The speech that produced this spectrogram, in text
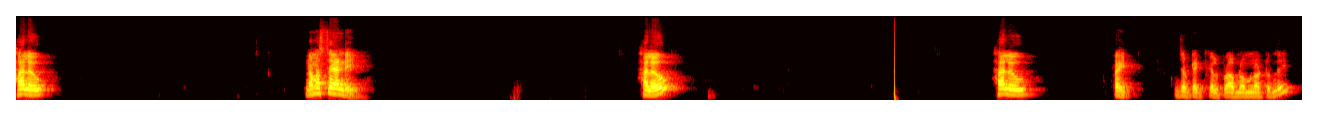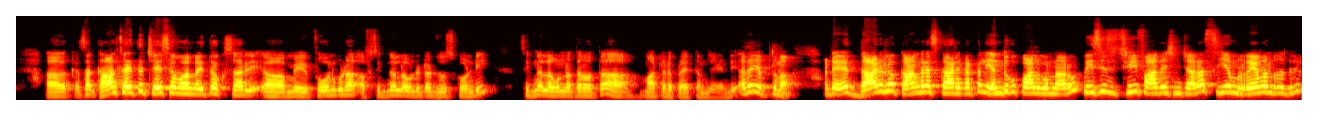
హలో? నమస్తే అండి. హలో? హలో. రైట్. కొంచెం టెక్నికల్ ప్రాబ్లం ఉన్నట్టుంది. సార్ కాల్స్ అయితే చేసే వాళ్ళు అయితే ఒకసారి మీ ఫోన్ కూడా సిగ్నల్లో ఉండేటట్టు చూసుకోండి. సిగ్నల్లో ఉన్న తర్వాత మాట్లాడే ప్రయత్నం చేయండి. అదే చెప్తున్నా. అంటే దాడిలో కాంగ్రెస్ కార్యకర్తలు ఎందుకు పాల్గొన్నారు? పిసిసి చీఫ్ ఆదేశించారా? సీఎం రేవంత్ రెడ్డి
